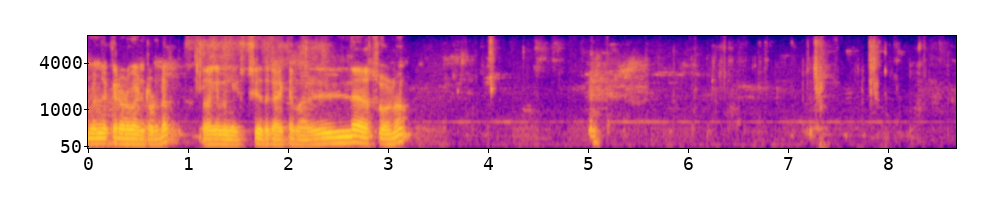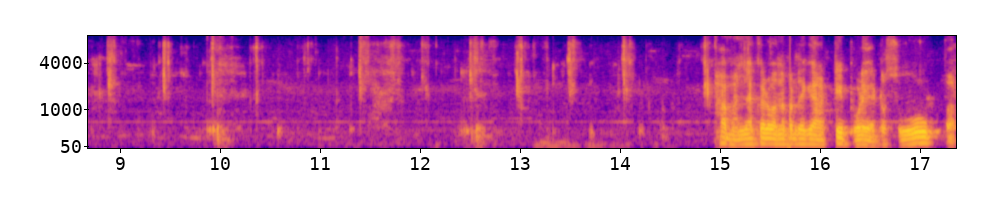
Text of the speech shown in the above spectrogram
ചെമ്മഞ്ഞക്കരോട് വേണ്ടിയിട്ടുണ്ട്. അതങ്ങനെ മിക്സ് ചെയ്ത് കഴിക്കാൻ നല്ല രസമാണ്. ആ മഞ്ഞക്കട വന്നപ്പോഴത്തേക്ക് അട്ടിപ്പൊളി കേട്ടോ സൂപ്പർ.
